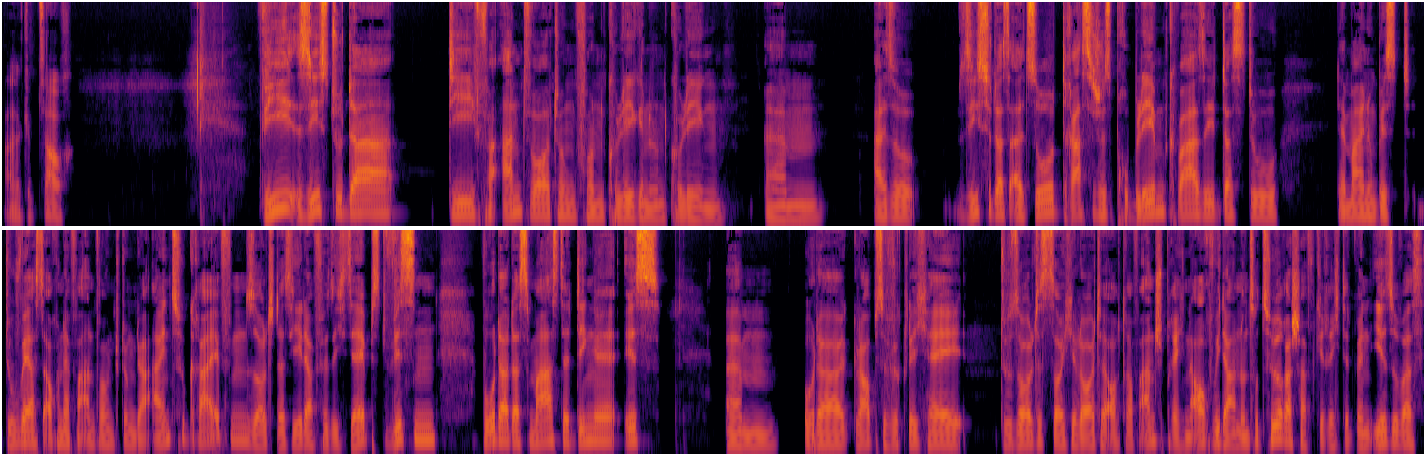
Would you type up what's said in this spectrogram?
Also gibt's auch. Wie siehst du da die Verantwortung von Kolleginnen und Kollegen? Ähm, also siehst du das als so drastisches Problem quasi, dass du der Meinung bist, du wärst auch in der Verantwortung, da einzugreifen? Sollte das jeder für sich selbst wissen, wo da das Maß der Dinge ist? Ähm, oder glaubst du wirklich, hey, du solltest solche Leute auch darauf ansprechen, auch wieder an unsere Zuhörerschaft gerichtet, wenn ihr sowas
